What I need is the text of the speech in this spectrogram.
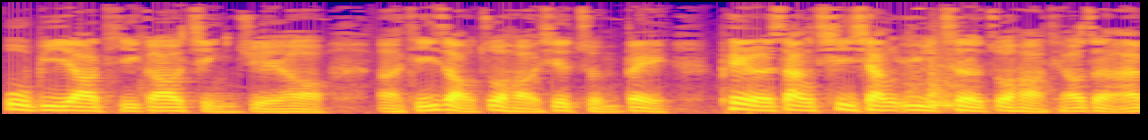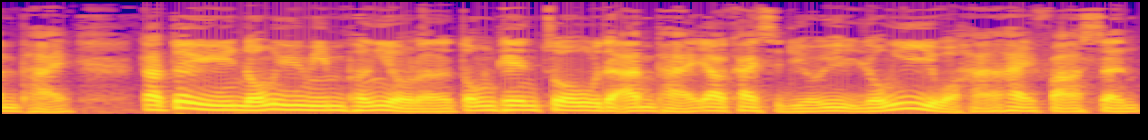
务必要提高警觉哦，呃，提早做好一些准备，配合上气象预测，做好调整安排。那对于农渔民朋友呢，冬天作物的安排要开始留意，容易有寒害发生。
